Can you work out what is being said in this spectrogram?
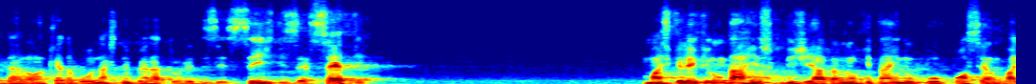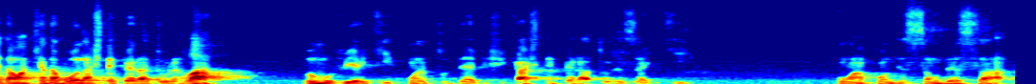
dar uma queda boa nas temperaturas, 16, 17. Mas creio que não dá risco de geada, não, que está indo um pouco para o oceano. Vai dar uma queda boa nas temperaturas lá. Vamos ver aqui quanto deve ficar as temperaturas aqui com a condição dessa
